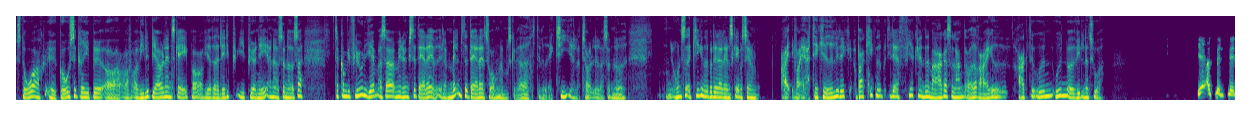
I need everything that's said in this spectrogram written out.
store øh, gåsegribe og, og, og vilde bjerglandskaber, og vi havde været lidt i, i Pyrenæerne og sådan noget. Så, så kom vi flyvende hjem, og så min yngste datter, eller mellemste datter, jeg tror, hun har måske været, det ved jeg ikke, 10 eller 12 eller sådan noget. Hun sad og kiggede ned på det der landskab, og sagde hun, ej, hvor er det kedeligt, ikke? Og bare kigge ned på de der firkantede marker, så langt øjet rækkede, rakte, uden, uden noget vild natur. Ja, men, men,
